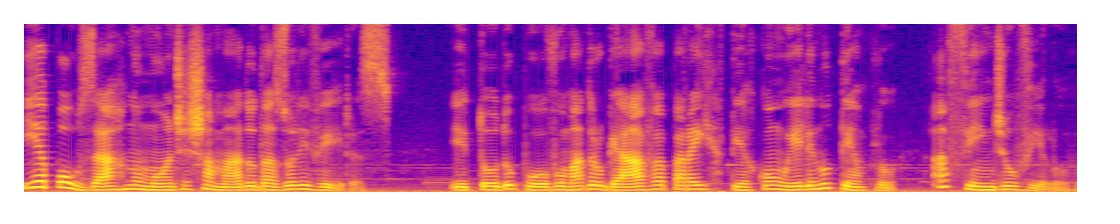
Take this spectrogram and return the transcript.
ia pousar no monte chamado das Oliveiras. E todo o povo madrugava para ir ter com ele no templo, a fim de ouvi-lo.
